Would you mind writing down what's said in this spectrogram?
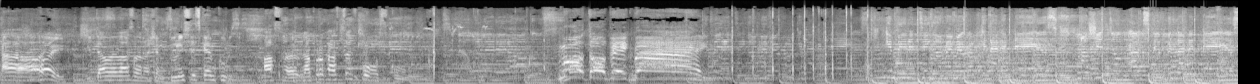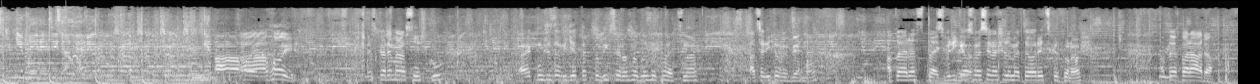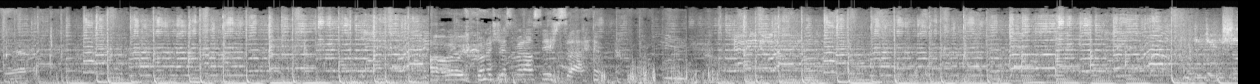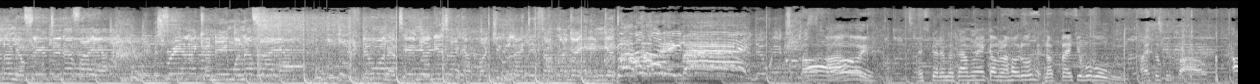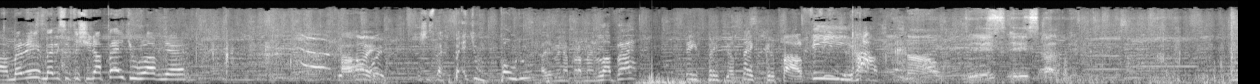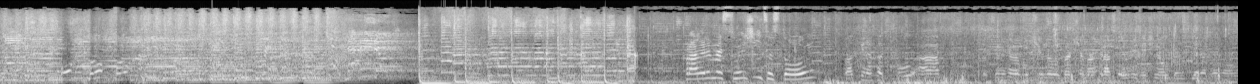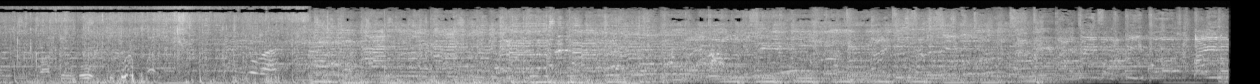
Ahoj, vítáme vás na našem turistickém kurzu. A jsme na procházce v Polsku. Moto Big Bang! Me Ahoj. Dneska jdeme na sněžku. A jak můžete vidět, tak to bych se rozhodl, že to hecne. A celý to vyběhne. A to je respekt. S Vilíkem jsme si našli meteorit z Krkonoš. A to je paráda. Ahoj, konečně jsme na sněžce. Your flame to the fire. Ahoj. Dneska jdeme tamhle někam nahoru na Péťovu voulu. A je to krpál. A Mary, Mary se těší na Péťu hlavně. Ahoj. Přišli jsme k Péťu boudu. A jdeme na pramen Labe. Ty prďo, to je krpál. Fíha. Now, this is a... Právě jdeme sluneční cestou. Zpátky na chatku a teď si můžeme povšimnout, Barša má krásnou vyvěšenou bezděravou vláštěnku.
